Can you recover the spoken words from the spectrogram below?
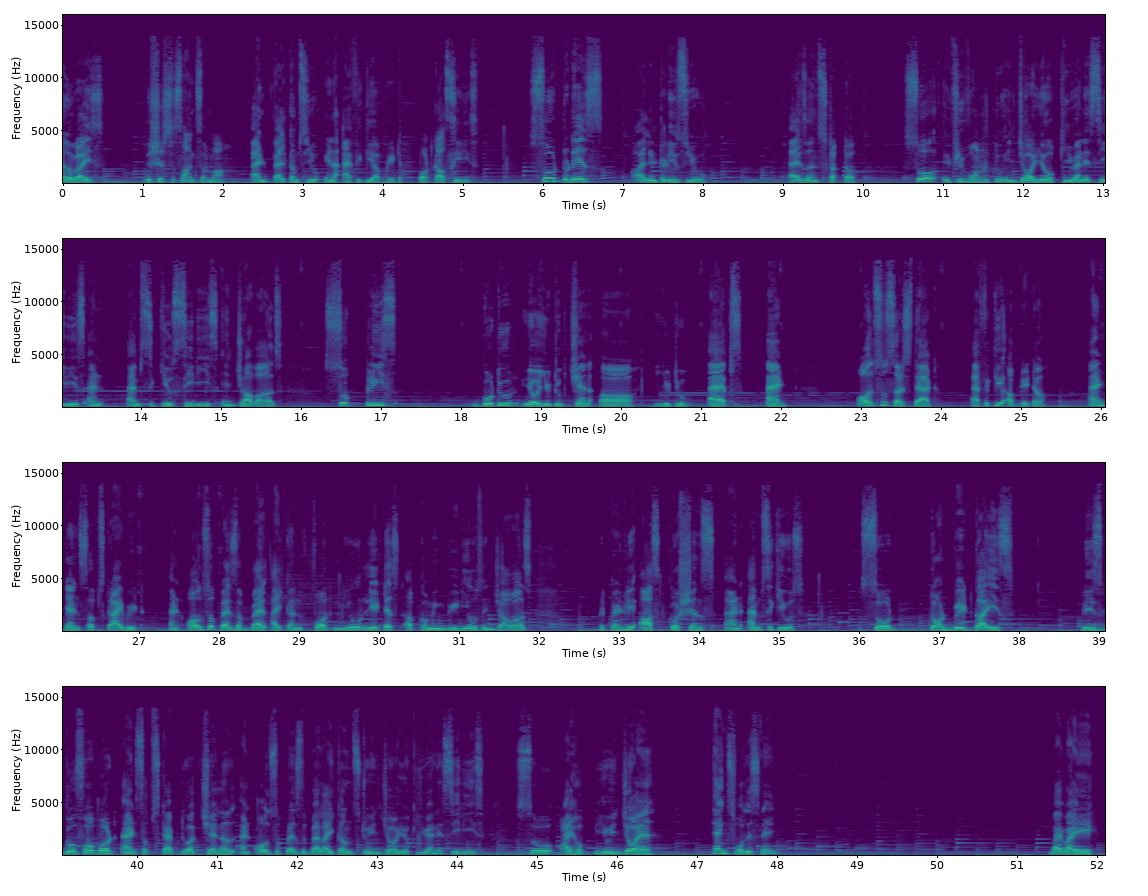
Hello guys, this is Sasank Sharma and welcomes you in a FAQ update podcast series. So today's I'll introduce you as an instructor. So if you want to enjoy your Q&A series and MCQ series in Java's, so please go to your YouTube channel, uh, YouTube apps and also search that FAQ updater and then subscribe it and also press the bell icon for new latest upcoming videos in Java's frequently asked questions and MCQs. So don't wait guys. Please go forward and subscribe to our channel and also press the bell icons to enjoy your Q&A series. So I hope you enjoy. Thanks for listening. Bye bye.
